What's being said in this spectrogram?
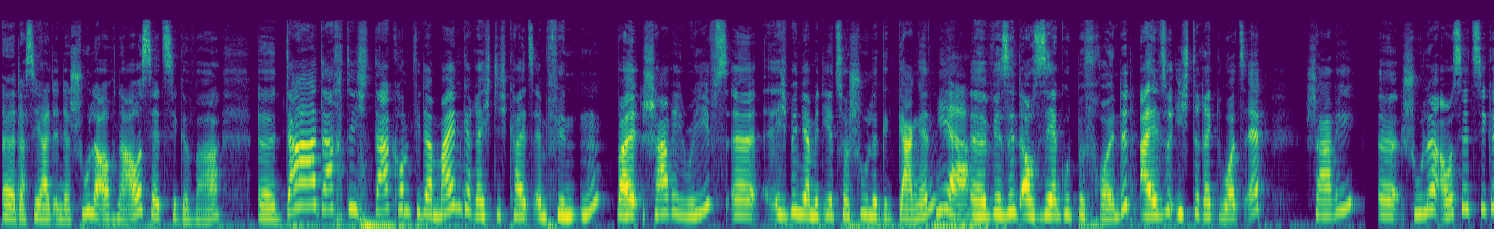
äh, dass sie halt in der Schule auch eine Aussätzige war, äh, da dachte ich, da kommt wieder mein Gerechtigkeitsempfinden, weil Shari Reeves, äh, ich bin ja mit ihr zur Schule gegangen. Ja. Äh, wir sind auch sehr gut befreundet. Also ich direkt WhatsApp. Shari, äh, Schule, Aussätzige,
